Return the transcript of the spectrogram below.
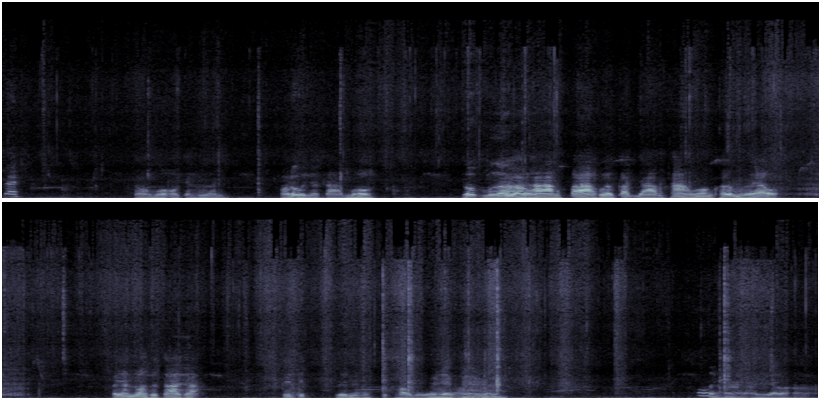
ไป สองโมงออกจากเฮือนพอเพื่อนจะสามโมงรถเมื่อเพื่อเอาทางป้าเพื่อกัดยางห้าโมงครึ่งแล้วเพราะยังนวดสุดท้ายจะเล่นสิบเล่นสิบเท่าเลยไม่ได้โอ้ยห้าอันนี้แล้วฮะ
